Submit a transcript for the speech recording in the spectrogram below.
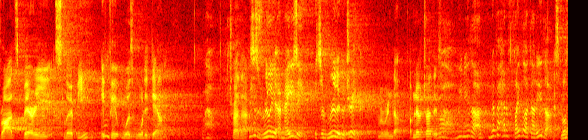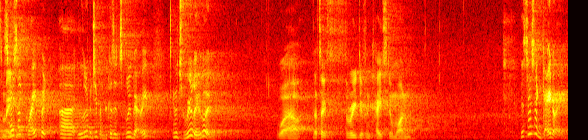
raspberry Slurpee if it was watered down. wow. Try that. This is really amazing. It's a really good drink. Mirinda. I've never tried this. Wow, me neither. I've never had a flavour like that either. It smells amazing. tastes like grape, but uh, a little bit different because it's blueberry, and it's really good. Wow. That's like three different tastes in one. This tastes like Gatorade.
